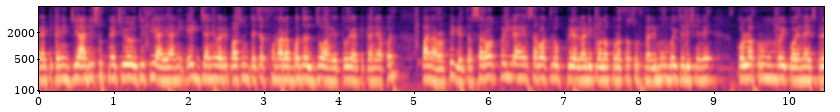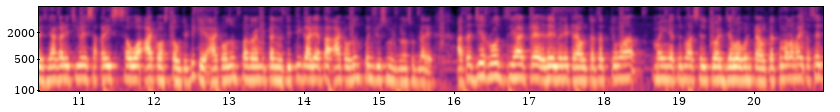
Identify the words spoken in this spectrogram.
या ठिकाणी जी आधी सुटण्याची वेळ होती ती आहे आणि एक जानेवारीपासून त्याच्यात होणारा बदल जो आहे तो या ठिकाणी आपण पाहणार आहोत. ठीक आहे तर सर्वात पहिली आहे सर्वात लोकप्रिय गाडी कोल्हापुरातून सुटणारी मुंबईच्या दिशेने. कोल्हापूर मुंबई कोयना एक्सप्रेस या गाडीची वेळ सकाळी सव्वा आठ वाजता होती. ठीक आहे आठ वाजून पंधरा मिनिटांनी होती. ती गाडी आता आठ वाजून पंचवीस मिनिटांना सुटणार आहे. आता जे रोज ह्या ट्रॅ रेल्वेने ट्रॅव्हल करतात किंवा महिन्यातून असेल किंवा जेव्हा पण ट्रॅव्हल करतात तुम्हाला माहीत असेल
